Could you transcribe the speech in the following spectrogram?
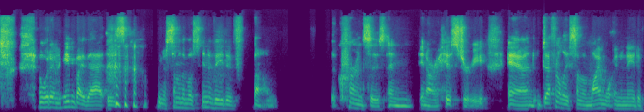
and what I mean by that is, you know, some of the most innovative um, occurrences in in our history. And definitely some of my more innovative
